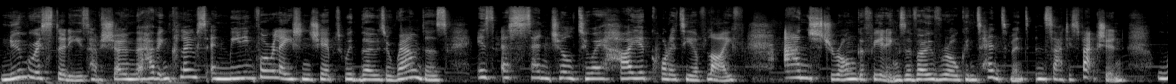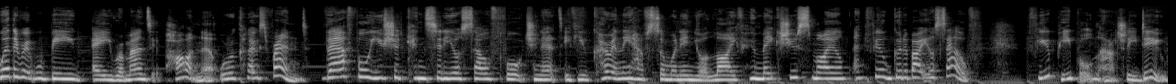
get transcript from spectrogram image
Numerous studies have shown that having close and meaningful relationships with those around us is essential to a higher quality of life and stronger feelings of overall contentment and satisfaction, whether it will be a romantic partner or a close friend. Therefore, you should consider yourself fortunate if you currently have someone in your life who makes you smile and feel good about yourself few people actually do.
